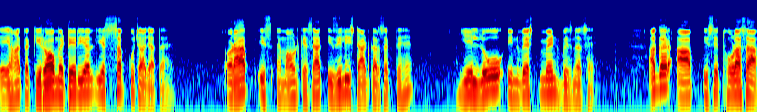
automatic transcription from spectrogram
यहाँ तक कि रॉ मटेरियल ये सब कुछ आ जाता है। और आप इस अमाउंट के साथ इजीली स्टार्ट कर सकते हैं। ये लो इन्वेस्टमेंट बिज़नेस है। अगर आप इसे थोड़ा सा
